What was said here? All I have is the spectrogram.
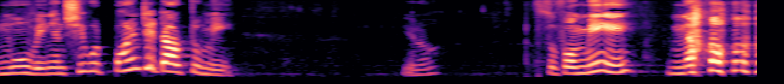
moving, and she would point it out to me. You know? So for me, now,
